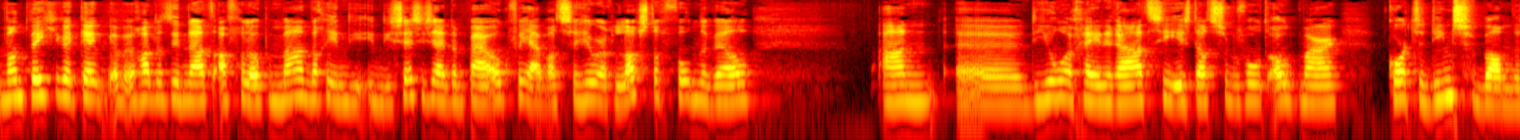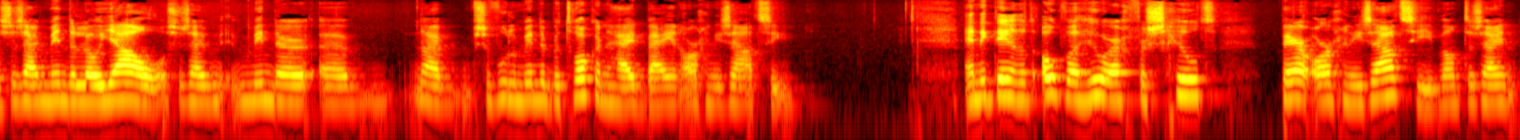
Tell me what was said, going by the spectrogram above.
want weet je, kijk, we hadden het inderdaad afgelopen maandag in die, in die sessie, zeiden een paar ook van ja, wat ze heel erg lastig vonden wel aan uh, die jonge generatie, is dat ze bijvoorbeeld ook maar korte dienstverbanden. Ze zijn minder loyaal, ze, zijn minder, uh, nou, ze voelen minder betrokkenheid bij een organisatie. En ik denk dat het ook wel heel erg verschilt per organisatie. Want er zijn,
